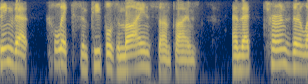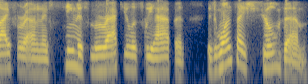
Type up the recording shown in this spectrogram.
thing that clicks in people's minds sometimes and that turns their life around, and I've seen this miraculously happen, is once I show them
